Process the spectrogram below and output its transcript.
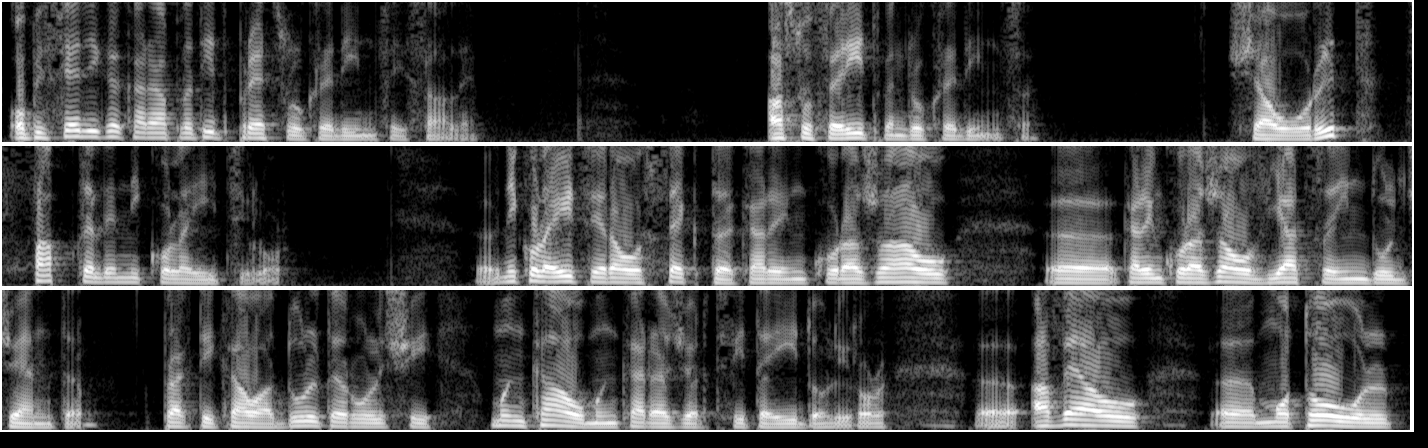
O biserică care a plătit prețul credinței sale. A suferit pentru credință și a urât faptele nicolaiților. Nicolaiții era o sectă care încurajau, care încurajau o viață indulgentă, practicau adulterul și mâncau mâncarea jertfită idolilor. Aveau motoul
